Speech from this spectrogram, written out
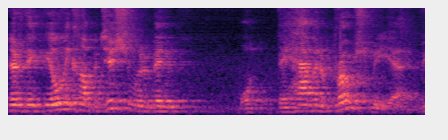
they're, the, the only competition would have been, well, they haven't approached me yet.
